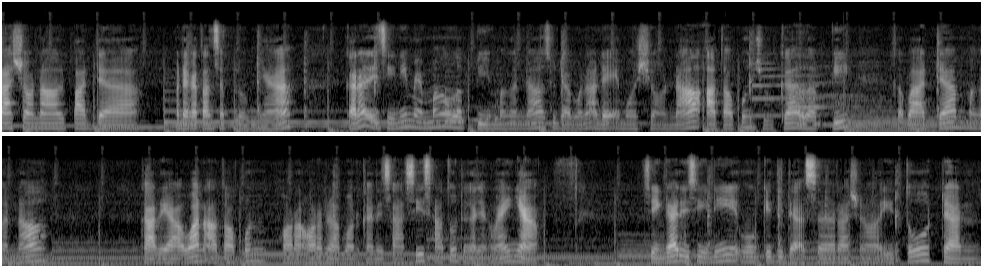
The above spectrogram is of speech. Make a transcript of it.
rasional pada pendekatan sebelumnya karena di sini memang lebih mengenal sudah mengenal ada emosional ataupun juga lebih kepada mengenal karyawan ataupun orang-orang dalam organisasi satu dengan yang lainnya. Sehingga di sini mungkin tidak serasional itu dan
